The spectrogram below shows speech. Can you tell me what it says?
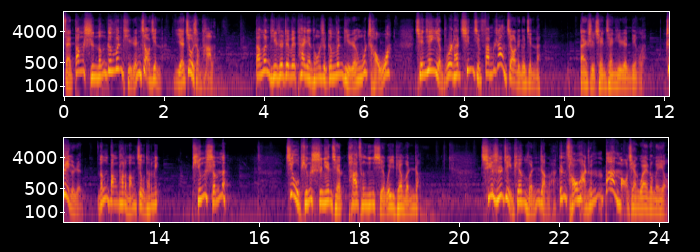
在当时能跟温体仁较劲的也就剩他了。但问题是，这位太监同事跟温体仁无仇啊，钱谦益也不是他亲戚，犯不上较这个劲呢。但是钱谦益认定了，这个人能帮他的忙，救他的命，凭什么呢？就凭十年前他曾经写过一篇文章。其实这篇文章啊，跟曹化春半毛钱关系都没有。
